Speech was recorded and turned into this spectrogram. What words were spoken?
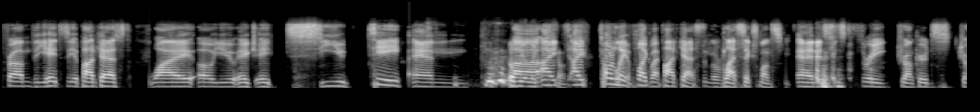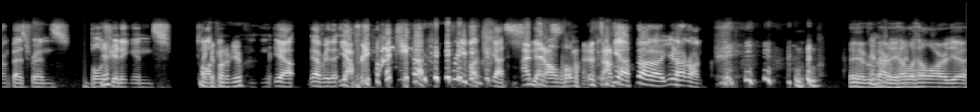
from the You Hate to See It podcast, Y O U H H C U T, and There'll be a uh, I. I totally have plugged my podcast in the last six months, and it's just three drunkards, drunk best friends, bullshitting and making talking. fun of you. Yeah, everything. Yeah, pretty much. Yeah, pretty much. Yes. I met yes. all of them. Yeah, no, no, you're not wrong. Hey everybody, how the hell are you?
